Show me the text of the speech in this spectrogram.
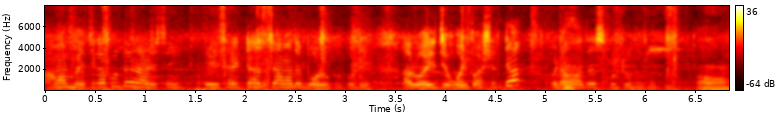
আমার মেজি কাকুদের আর এই- এই সাইডটা হচ্ছে আমাদের বড় কাকুদের। আর ওই যে ওই পাশেরটা ওটা আমাদের ছোট কাকুদের। ও।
